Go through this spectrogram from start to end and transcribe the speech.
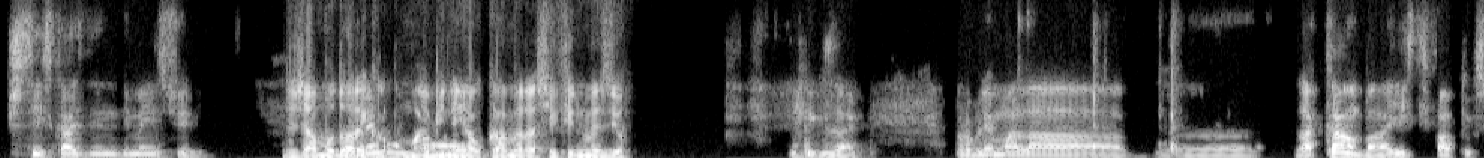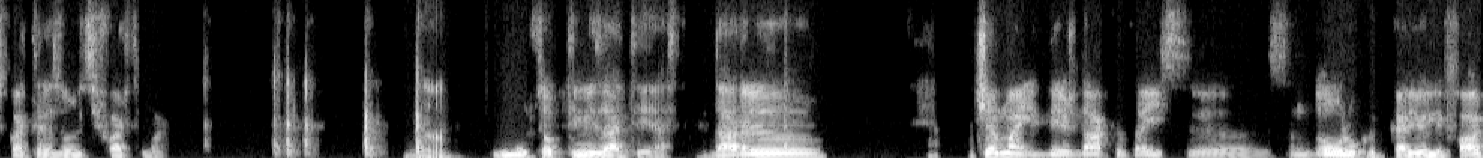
Și să-i scazi din dimensiuni. Deja mă doare Problema capul. Mai la- bine iau camera și filmez eu. Exact. Problema la, uh, la Canva este faptul că scoate rezoluții foarte mari. Da. Nu sunt optimizate astea. Dar uh, cel mai, deci dacă vrei să, sunt două lucruri pe care eu le fac.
